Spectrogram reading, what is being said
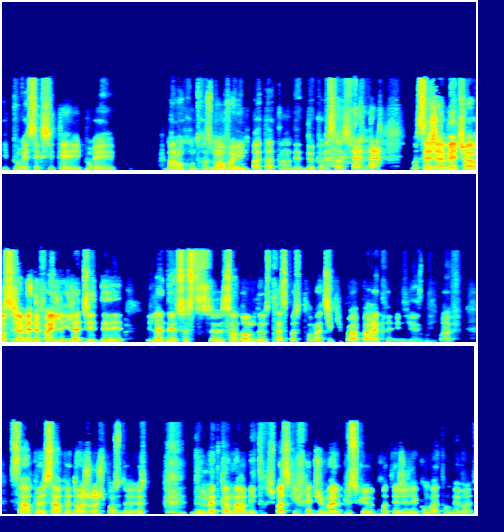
il pourrait s'exciter, il pourrait malencontreusement envoyer une patate à un des deux comme ça. Sur... on sait jamais, tu vois, on sait jamais. Des fois, il, il a des, des- il a des, ce, ce syndrome de stress post-traumatique qui peut apparaître. Et, bref, c'est un peu, c'est un peu dangereux, je pense, de, de le mettre comme arbitre. Je pense qu'il ferait du mal plus que protéger les combattants, mais bref.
